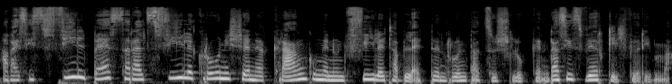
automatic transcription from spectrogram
aber es ist viel besser als viele chronische Erkrankungen und viele Tabletten runterzuschlucken. Das ist wirklich für immer.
